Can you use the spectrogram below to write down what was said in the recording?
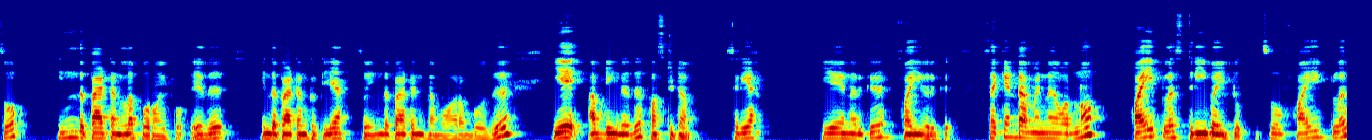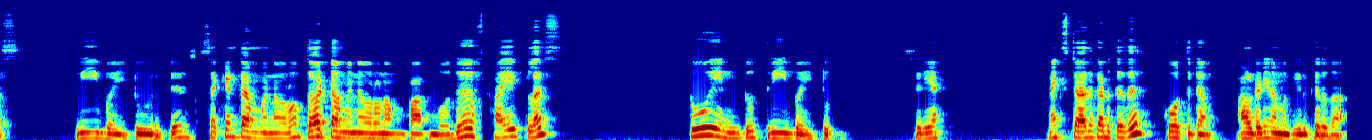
ஸோ இந்த பேட்டர்னில் போகிறோம் இப்போது எது? இந்த பேட்டர்ன் இருக்கு இல்லையா? ஸோ இந்த பேட்டர்னுக்கு நம்ம வரும்போது ஏ அப்படிங்கிறது ஃபஸ்ட்டு டேர்ம் சரியா? ஏ என்ன இருக்குது ஃபைவ் இருக்குது செகண்ட் டேர்ம் என்ன வரணும்? Five plus three by two so five plus three by two இருக்குது செகண்ட் டேர்ம் என்ன வரும்? தேர்ட் டேர்ம் என்ன வரும்? நம்ம பார்க்கும்போது five plus two into three by two சரியா? நெக்ஸ்ட் அதுக்கு அடுத்தது ஃபோர்த்து டேர்ம் ஆல்ரெடி நமக்கு இருக்கிறது தான்.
